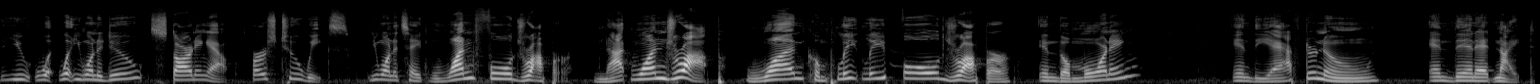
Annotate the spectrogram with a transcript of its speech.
you what, what you want to do starting out first two weeks, you want to take one full dropper, not one drop, one completely full dropper in the morning, in the afternoon, and then at night.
